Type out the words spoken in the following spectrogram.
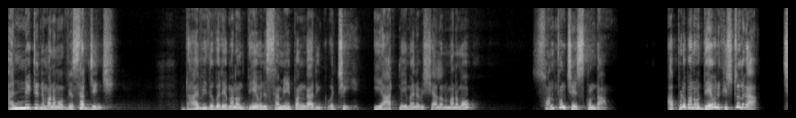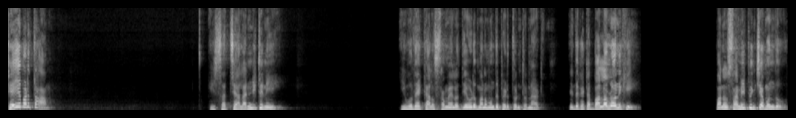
అన్నిటిని మనము విసర్జించి దావిదు వలె మనం దేవుని సమీపంగా వచ్చి ఈ ఆత్మీయమైన విషయాలను మనము సొంతం చేసుకుందాం. అప్పుడు మనం దేవునికి ఇష్టలుగా చేయబడతాం. ఈ సత్యాలన్నిటినీ ఈ ఉదయకాల సమయంలో దేవుడు మన ముందు పెడుతుంటున్నాడు. ఎందుకంటే బల్లలోనికి మనం సమీపించే ముందు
